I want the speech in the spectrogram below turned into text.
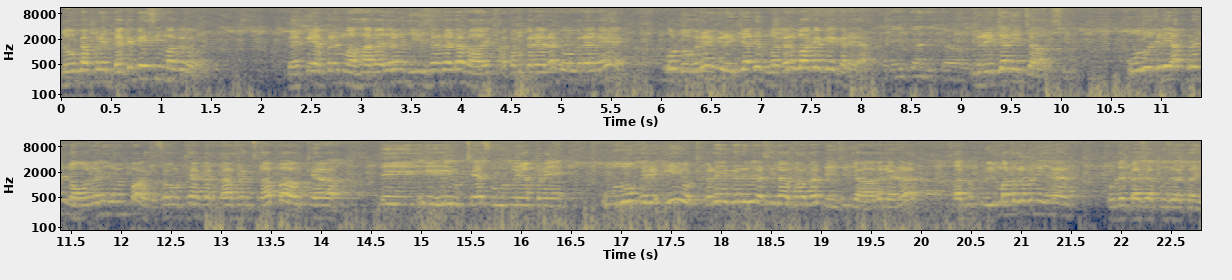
ਲੋਕ ਆਪਣੇ ਬਹਿ ਗਏ ਸੀ ਮਗਰ। ਬਹਿ ਕੇ ਆਪਣੇ ਮਹਾਰਾਜਾ ਰਣਜੀਤ ਸਿੰਘ ਦਾ ਜਿਹੜਾ ਰਾਜ ਖਤਮ ਕਰਿਆ ਨਾ ਡੋਗਰਿਆਂ ਨੇ ਉਹ ਡੋਗਰੇ ਅੰਗਰੇਜ਼ਾਂ ਦੇ ਮਗਰ ਲੱਗ ਕੇ ਕਰਿਆ। ਅੰਗਰੇਜ਼ਾਂ ਦੀ ਚਾਲ। ਅੰਗਰੇਜ਼ਾਂ ਦੀ ਚਾਲ ਸੀ। ਉਦੋਂ ਜਿਹੜੇ ਆਪਣੇ ਨੌਜਵਾਨ ਜਿਵੇਂ ਭਗਤ ਸਿੰਘ ਉੱਠਿਆ ਕਰਤਾ ਸਿੰਘ ਸਰਾਭਾ ਉੱਠਿਆ ਤੇ ਇਹ ਉੱਠਿਆ ਸੂਰਮੇ ਆਪਣੇ ਉਦੋਂ ਫਿਰ ਇਹ ਉੱਠ ਖੜੇ ਕਹਿੰਦੇ ਵੀ ਅਸੀਂ ਸਾਡਾ ਦੇਸ਼ ਆਜ਼ਾਦ ਲੈਣਾ ਸਾਨੂੰ ਕੋਈ ਮਤਲਬ ਨਹੀਂ ਹੈ। ਤੁਹਾਡੇ ਪੈਸਾ ਪੂਸਾ ਤਾਂ ਹੀ।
